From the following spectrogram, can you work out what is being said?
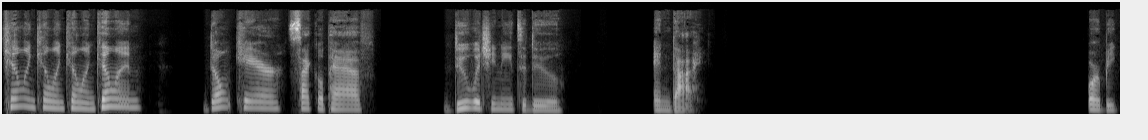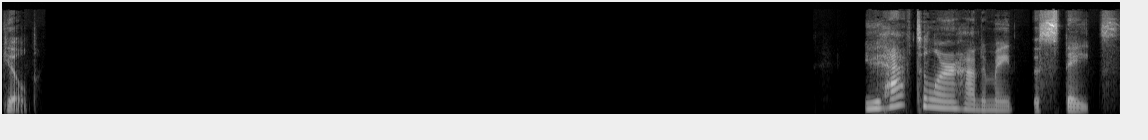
killing, killing, killing, killing. Don't care, psychopath. Do what you need to do and die. Or be killed. You have to learn how to make the stakes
